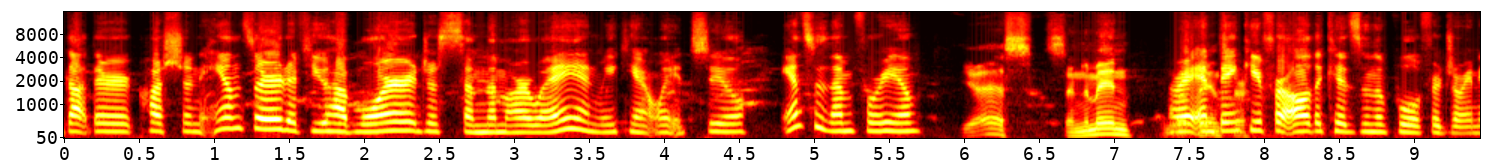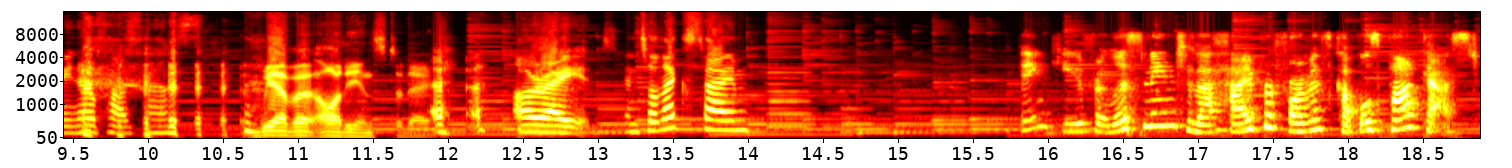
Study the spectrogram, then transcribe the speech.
got their question answered. If you have more, just send them our way and we can't wait to answer them for you. Yes, send them in. All right, and answer. thank you for all the kids in the pool for joining our podcast. we have an audience today. all right, until next time. Thank you for listening to the High Performance Couples Podcast.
